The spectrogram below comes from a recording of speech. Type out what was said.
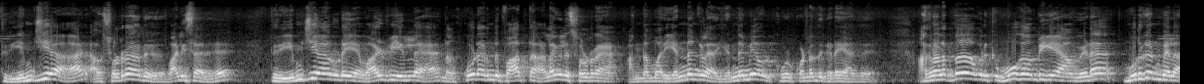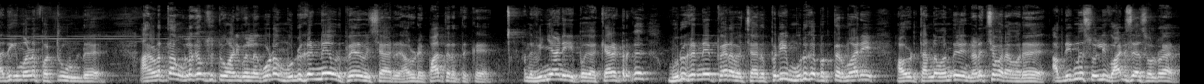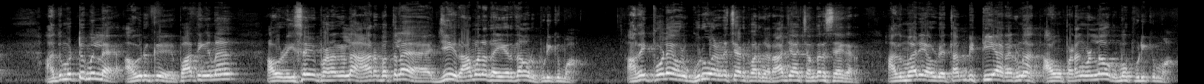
திரு எம்ஜிஆர் அவர் சொல்கிறாரு வாலி சார் திரு எம்ஜிஆருடைய வாழ்வியலில் நான் கூட இருந்து பார்த்த அளவில் சொல்கிறேன் அந்த மாதிரி எண்ணங்களை எண்ணமே அவர் கொ- கொண்டது கிடையாது. அதனால தான் அவருக்கு மூகாம்பிகை விட முருகன் மேலே அதிகமான பற்று உண்டு. அதனால தான் உலகம் சுற்று வாணிபங்களில் கூட முருகனே ஒரு பேரை வச்சார் அவருடைய பாத்திரத்துக்கு. அந்த விஞ்ஞானி இப்போ கேரக்டருக்கு முருகனே பேரை வச்சார். பெரிய முருக பக்தர் மாதிரி அவர் தன்னை வந்து நினச்சவர் அவர் அப்படின்னு சொல்லி வாலிசார் சொல்கிறார் அது மட்டும் இல்லை அவருக்கு பார்த்தீங்கன்னா அவருடைய இசையமைப்பாளர்கள் ஆரம்பத்தில் ஜி ராமநாத ஐயர் தான் அவர் பிடிக்குமா? அதை போல அவர் குருவாக நினச்சார் பாருங்க ராஜா சந்திரசேகர். அது மாதிரி அவருடைய தம்பி டி ஆர் ரகுநாத் அவங்க படங்கள்லாம் ரொம்ப பிடிக்குமா?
